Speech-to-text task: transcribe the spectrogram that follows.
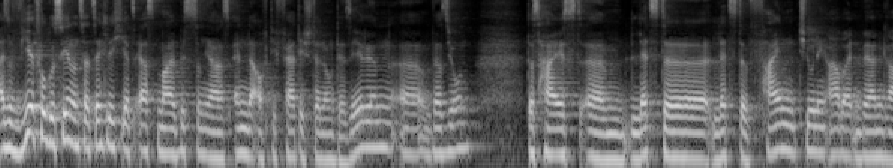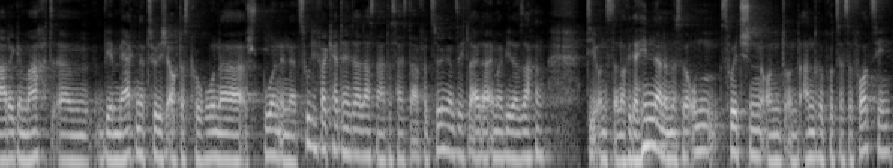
Also wir fokussieren uns tatsächlich jetzt erstmal bis zum Jahresende auf die Fertigstellung der Serienversion. Äh, das heißt, ähm, letzte, letzte Feintuning-Arbeiten werden gerade gemacht. Ähm, wir merken natürlich auch, dass Corona Spuren in der Zulieferkette hinterlassen hat. Das heißt, da verzögern sich leider immer wieder Sachen, die uns dann auch wieder hindern. Dann müssen wir umswitchen und, und andere Prozesse vorziehen.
